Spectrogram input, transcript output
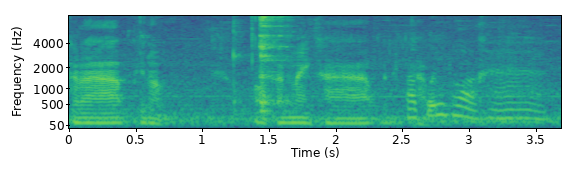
ครับ พี่น้องพบกันใหม่ครับสวัสดีขรัอบคุณพ่อค่ะ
